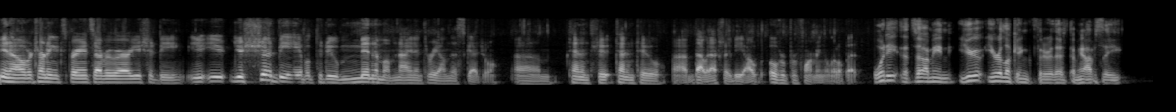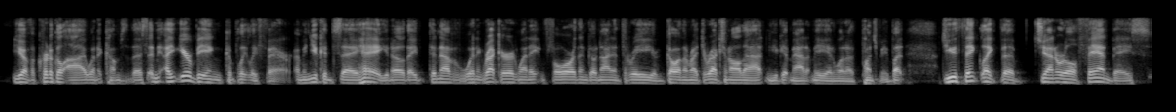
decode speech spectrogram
you know returning experience everywhere, you should be you you you should be able to do minimum nine and three on this schedule. Um, ten and two, 10 and two, uh, that would actually be overperforming a little bit. What do you? So I mean, you're you're looking through this. I mean, obviously, you have a critical eye when it comes to this, and uh, you're being completely fair. I mean, you could say, hey, you know, they didn't have a winning record, went eight and four, then go nine and three. You're going the right direction, all that, and you get mad at me and want to punch me. But do you think like the general fan base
